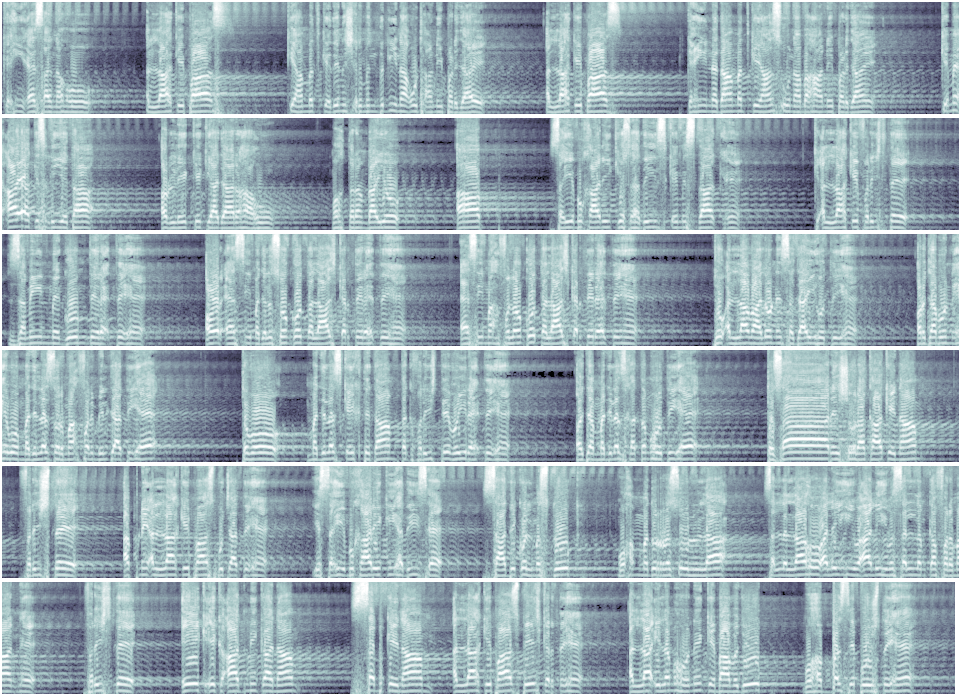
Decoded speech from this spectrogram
کہیں ایسا نہ ہو۔ اللہ کے پاس قیامت کے دن شرمندگی نہ اٹھانی پڑ جائے۔ اللہ کے پاس کہیں ندامت کے آنسو نہ بہانے پڑ جائیں کہ میں آیا کس لیے تھا اور لے کے کیا جا رہا ہوں۔ محترم بھائیو، آپ صحیح بخاری کی اس حدیث کے مصداق ہیں کہ اللہ کے فرشتے زمین میں گھومتے رہتے ہیں اور ایسی مجلسوں کو تلاش کرتے رہتے ہیں، ایسی محفلوں کو تلاش کرتے رہتے ہیں جو اللہ والوں نے سجائی ہوتی ہیں۔ اور جب انہیں وہ مجلس اور محفل مل جاتی ہے، تو وہ مجلس کے اختتام تک فرشتے وہی رہتے ہیں۔ اور جب مجلس ختم ہوتی ہے تو سارے شرکا کے نام فرشتے اپنے اللہ کے پاس پہنچاتے ہیں۔ یہ صحیح بخاری کی حدیث ہے۔ صادق المصدوق محمد الرسول اللہ صلی اللہ علیہ وآلہ وسلم کا فرمان ہے۔ فرشتے ایک ایک آدمی کا نام سب کے نام اللہ کے پاس پیش کرتے ہیں۔ اللہ علم ہونے کے باوجود محبت سے پوچھتے ہیں،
